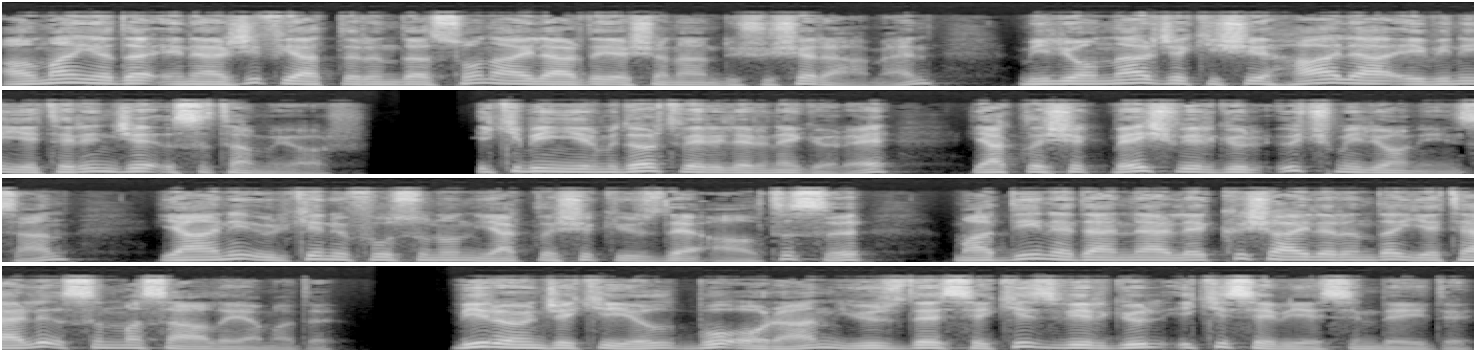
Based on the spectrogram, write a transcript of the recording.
Almanya'da enerji fiyatlarında son aylarda yaşanan düşüşe rağmen milyonlarca kişi hala evini yeterince ısıtamıyor. 2024 verilerine göre yaklaşık 5,3 milyon insan, yani ülke nüfusunun yaklaşık %6'sı, maddi nedenlerle kış aylarında yeterli ısınma sağlayamadı. Bir önceki yıl bu oran %8,2 seviyesindeydi.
